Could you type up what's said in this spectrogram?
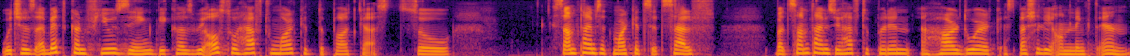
which is a bit confusing because we also have to market the podcast. So sometimes it markets itself, but sometimes you have to put in a hard work, especially on LinkedIn,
